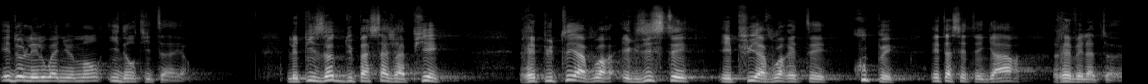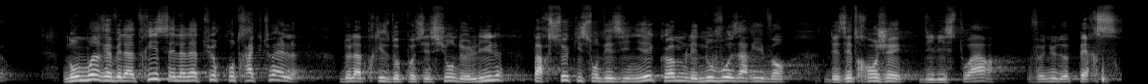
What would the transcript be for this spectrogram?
et de l'éloignement identitaire. L'épisode du passage à pied, réputé avoir existé et puis avoir été coupé, est à cet égard révélateur. Non moins révélatrice est la nature contractuelle de la prise de possession de l'île par ceux qui sont désignés comme les nouveaux arrivants, des étrangers, dit l'histoire, venus de Perse.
